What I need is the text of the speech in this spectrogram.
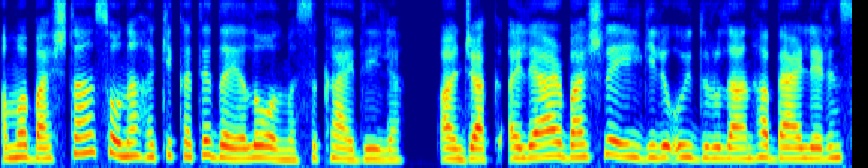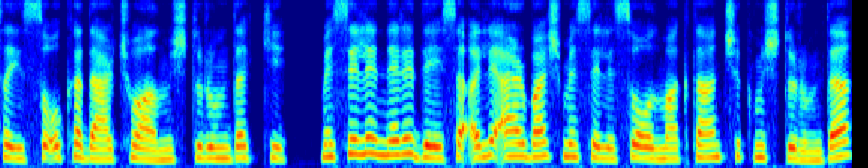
ama baştan sona hakikate dayalı olması kaydıyla. Ancak Ali Erbaş'la ilgili uydurulan haberlerin sayısı o kadar çoğalmış durumda ki, mesele neredeyse Ali Erbaş meselesi olmaktan çıkmış durumda,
